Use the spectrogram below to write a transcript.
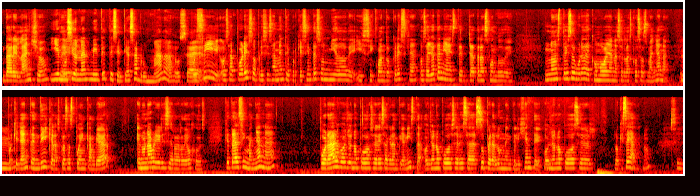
dar el ancho. Y emocionalmente te sentías abrumada, o sea... Pues sí, o sea, por eso precisamente, porque sientes un miedo de, y si cuando crezca, o sea, yo tenía este ya trasfondo de, no estoy segura de cómo vayan a ser las cosas mañana, porque ya entendí que las cosas pueden cambiar en un abrir y cerrar de ojos. ¿Qué tal si mañana, por algo, yo no puedo ser esa gran pianista, o yo no puedo ser esa super alumna inteligente, o yo no puedo ser lo que sea, ¿no? Sí.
